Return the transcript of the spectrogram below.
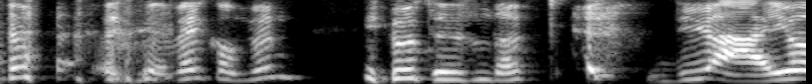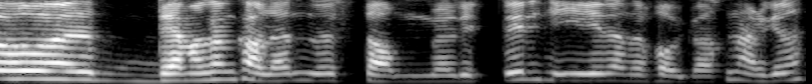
Velkommen. Jo, tusen takk. Du er jo det man kan kalle en stamlytter i denne podkasten, er du ikke det?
